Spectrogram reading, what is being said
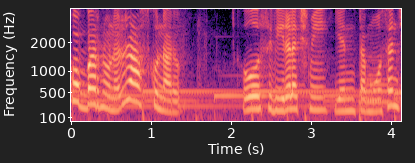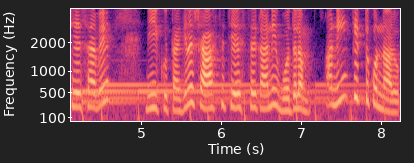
కొబ్బరి నూనెలు రాసుకున్నారు. ఓసి వీరలక్ష్మి ఎంత మోసం చేశావే? నీకు తగిన శాస్తి చేస్తే కానీ వదలం అని తిట్టుకున్నారు.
